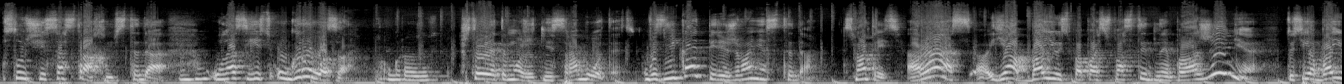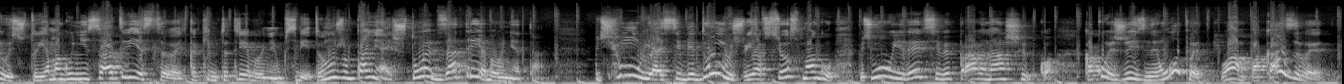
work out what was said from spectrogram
в случае со страхом стыда, у нас есть угроза, Угроза. что это может не сработать, возникает переживание стыда. Смотрите, раз я боюсь попасть в постыдное положение, то есть я боюсь, что я могу не соответствовать каким-то требованиям к себе, то нужно понять, что это за требования-то. Почему я о себе думаю, что я все смогу? Почему вы не даете себе право на ошибку? Какой жизненный опыт вам показывает,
